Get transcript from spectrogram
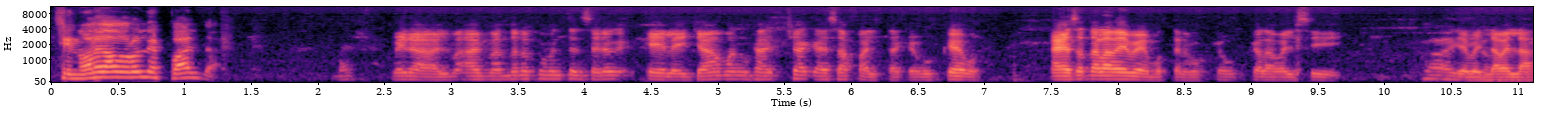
si no le da dolor de espalda. Mira, Arma- Armando nos comenta en serio que, que le llaman hashtag a esa falta que busquemos. A esa te la debemos, tenemos que buscarla a ver si. Ay, De verdad, verdad.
